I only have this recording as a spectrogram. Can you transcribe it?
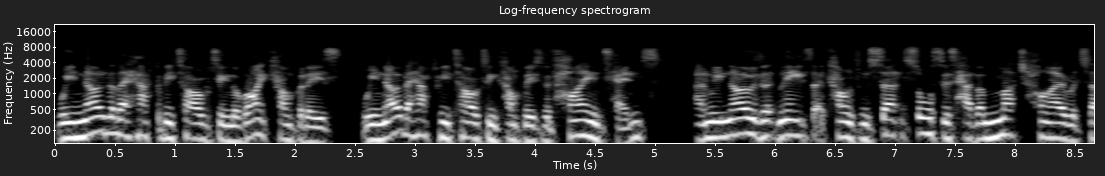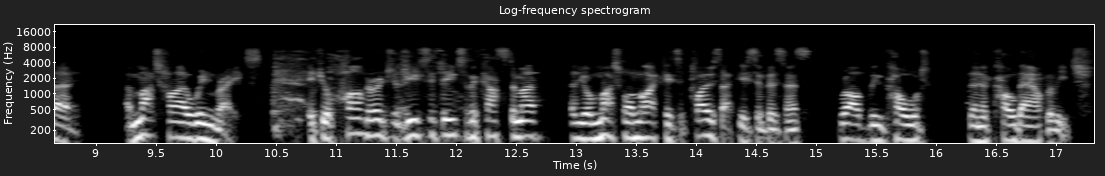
We know that they have to be targeting the right companies. We know they have to be targeting companies with high intent. And we know that leads that are coming from certain sources have a much higher return, a much higher win rate. If your partner introduces you to the customer, you're much more likely to close that piece of business rather than cold than a cold outreach.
